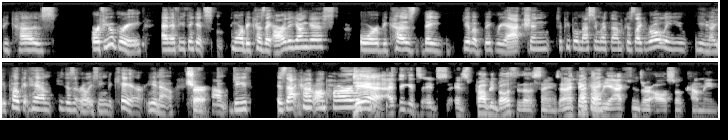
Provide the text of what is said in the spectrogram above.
because, or if you agree, and if you think it's more because they are the youngest or because they give a big reaction to people messing with them? Because like Rolly you you know you poke at him he doesn't really seem to care you know? Sure. Um, do you is that kind of on par yeah i think it's it's it's probably both of those things and i think okay. the reactions are also coming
